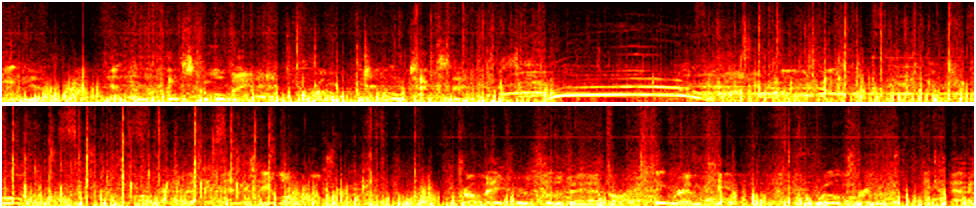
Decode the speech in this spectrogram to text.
is Denton High School Band from Denton, Texas. Drum majors for the band are Hayram Kim, Will Treat, and Abby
